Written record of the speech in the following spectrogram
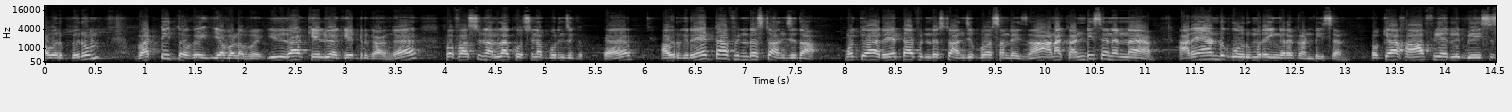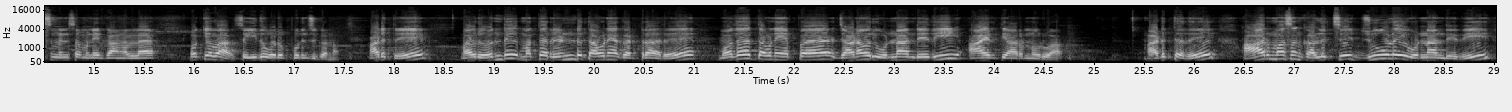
அவர் பெறும் வட்டி தொகை எவ்வளவு? இதுதான் கேள்வியாக கேட்டிருக்காங்க. இப்போ ஃபஸ்ட்டு நல்லா கொஸ்டினாக புரிஞ்சுக்க அவருக்கு ரேட் ஆஃப் இன்ட்ரெஸ்ட் அஞ்சு தான். ஓகேவா ரேட் ஆஃப் இன்ட்ரெஸ்ட் அஞ்சு பர்சன்டேஜ் தான். ஆனால் கண்டிஷன் என்ன? அரையாண்டுக்கு ஒரு முறைங்கிற கண்டிஷன் ஓகேவா ஹாஃப் இயர்லி பேசிஸ் மென்ஷன் பண்ணியிருக்காங்கல்ல. ஓகேவா ஸோ இது ஒரு புரிஞ்சுக்கணும். அடுத்து அவர் வந்து மொத்த ரெண்டு தவணையாக கட்டுறாரு. முதல் தவணை எப்போ? ஜனவரி ஒன்றாம் தேதி ஆயிரத்தி அறநூறுவா அடுத்தது ஆறு மாதம் கழித்து ஜூலை ஒன்றாம் தேதி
